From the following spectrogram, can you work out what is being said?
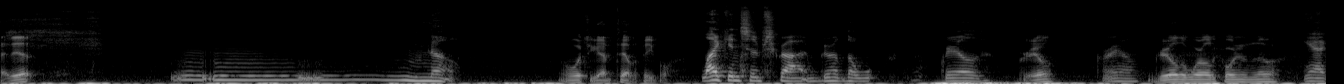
That it? Mm, no. What you got to tell the people? Like and subscribe. Grilled the grilled Grill, grill. grill the world according to Noah. Yeah,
